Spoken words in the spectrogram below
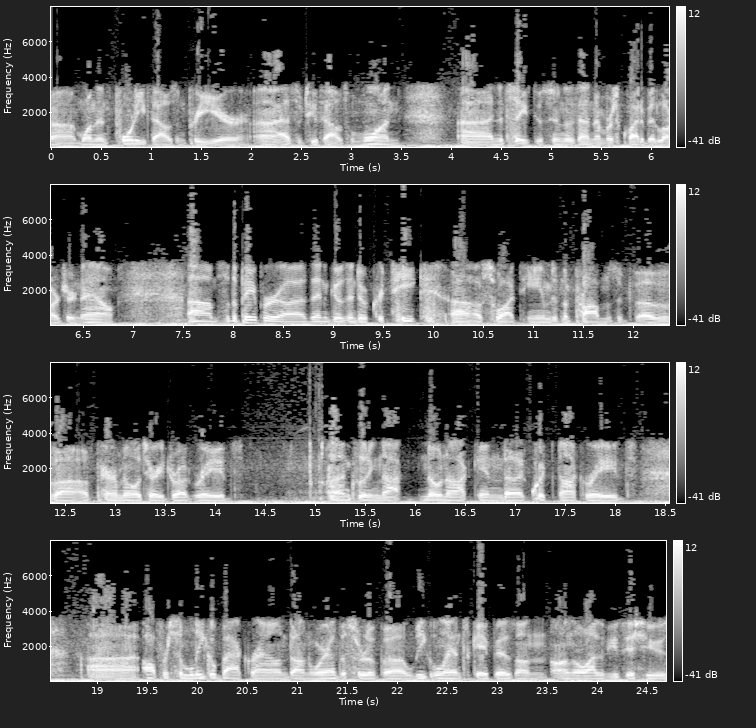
uh, more than 40,000 per year uh, as of 2001. Uh, and it's safe to assume that that number is quite a bit larger now. Um, so the paper uh, then goes into a critique uh, of SWAT teams and the problems of, of, uh, of paramilitary drug raids uh, including knock, no knock and uh, quick knock raids. Uh, offer some legal background on where the sort of uh, legal landscape is on on a lot of these issues,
